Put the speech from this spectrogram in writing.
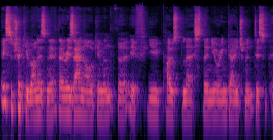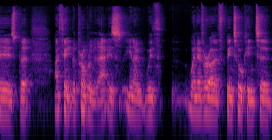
It's a tricky one, isn't it? There is an argument that if you post less, then your engagement disappears. But I think the problem with that is, you know, with whenever I've been talking to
